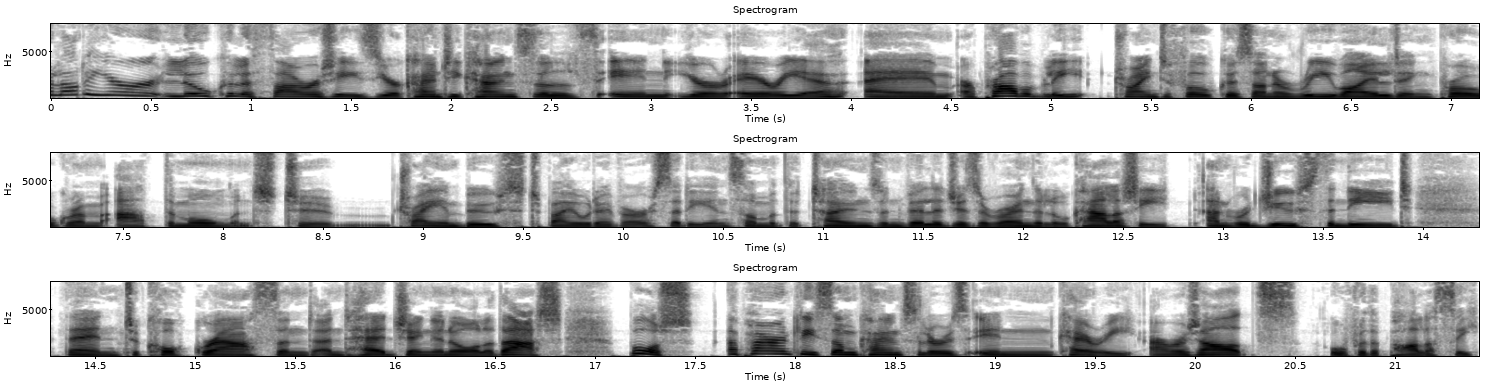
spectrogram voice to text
a lot of your local authorities, your county councils in your area, um, are probably trying to focus on a rewilding programme at the moment to try and boost biodiversity in some of the towns and villages around the locality and reduce the need then to cut grass and, and hedging and all of that. But apparently, some councillors in Kerry are at odds over the policy.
